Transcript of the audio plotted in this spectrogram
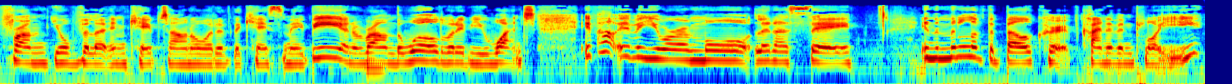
from your villa in Cape Town or whatever the case may be and around the world, whatever you want. If, however, you are a more, let us say, in the middle of the bell curve kind of employee,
